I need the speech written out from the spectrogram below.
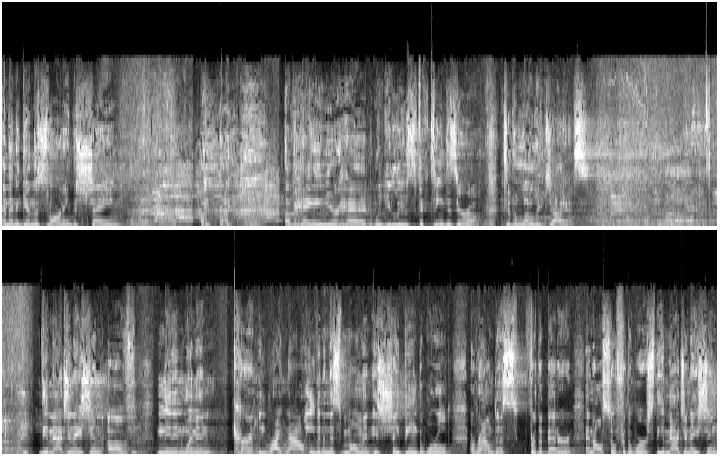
And then again this morning, the shame of hanging your head when you lose 15 to 0 to the lowly Giants. The imagination of men and women currently, right now, even in this moment, is shaping the world around us for the better and also for the worse. The imagination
